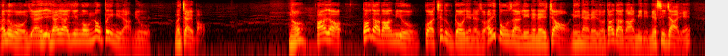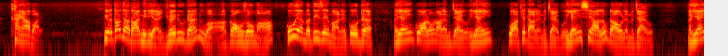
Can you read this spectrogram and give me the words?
အဲ့လိုရရရရင်ကုန်နှုတ်ပိတ်နေတာမျိုးမကြိုက်ပါဘူးနော်အားကြောင့်တောက်ကြသားသမီးကိုကိုကချစ်သူတော်ခြင်းတယ်ဆိုအဲ့ဒီပုံစံလေးနည်းနည်းကြောက်အောင်နေနိုင်တယ်ဆိုတော့တောက်ကြသားသမီးတွေမျက်စိကြရင်ခံရပါတယ် ပြီးတော့တောက်ကြသားမီဒီယာရွယ်တူတန်းတူပါအကောင်းဆုံးပါကိုယ့်ရဲ့မသိစိတ်မှလည်းကိုယ့်ထက်အရင်ကွာလုံးတာလည်းမကြိုက်ဘူးအရင်ဟွာဖြစ်တာလည်းမကြိုက်ဘူးအရင်ဆရာလောက်တာကိုလည်းမကြိုက်ဘူးအရင်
